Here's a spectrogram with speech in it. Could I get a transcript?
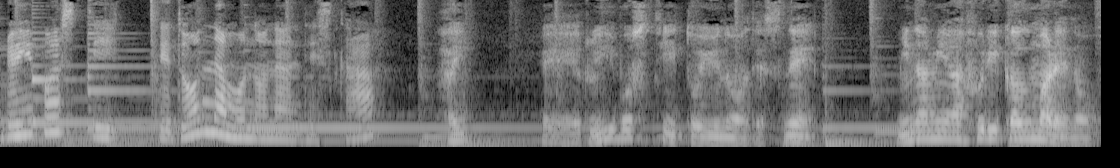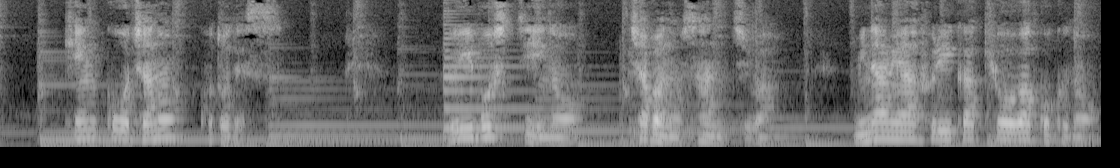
ルイボスティーってどんなものなんですか？はい、えールイボスティーというのはですね、南アフリカ生まれの健康茶のことです。ルイボスティーの茶葉の産地は南アフリカ共和国の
